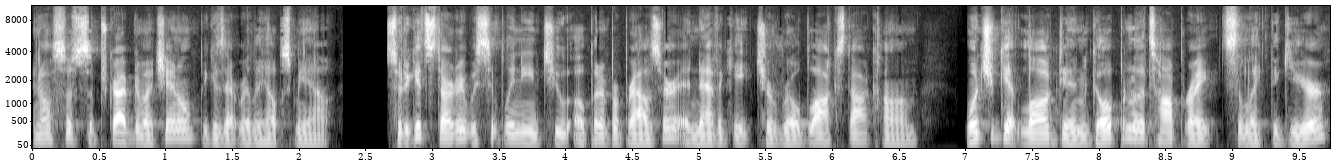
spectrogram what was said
and also subscribe to my channel because that really helps me out. So to get started, we simply need to open up a browser and navigate to roblox.com. Once you get logged in, go up into the top right, select the gear,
